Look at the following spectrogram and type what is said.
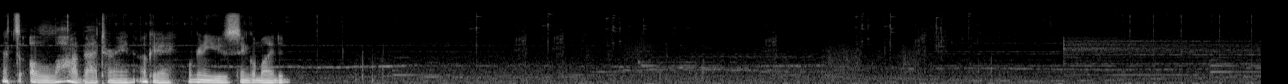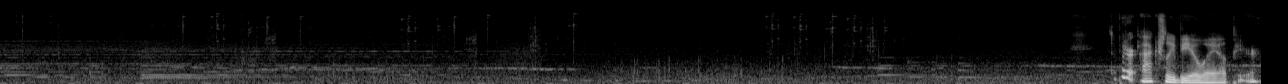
That's a lot of bad terrain. Okay, we're gonna use single-minded. There better actually be a way up here.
